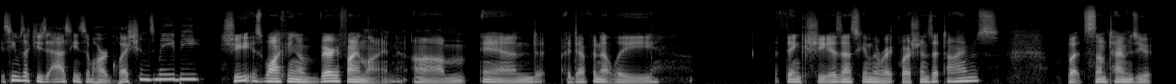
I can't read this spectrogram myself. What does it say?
It seems like she's asking some hard questions, maybe. She is walking a very fine line. Um, and I definitely think she is asking the right questions at times, but sometimes you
